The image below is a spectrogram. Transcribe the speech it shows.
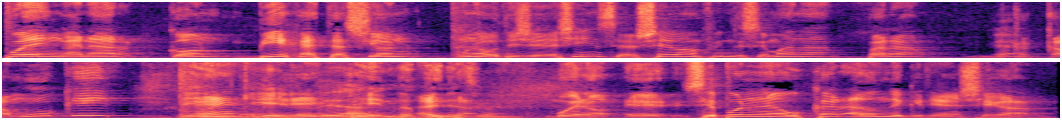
pueden ganar con Vieja Estación una botella de gin, se la llevan fin de semana para Ka- Kamuki. ¿eh? Lindo fin de semana. Bueno, eh, se ponen a buscar a dónde querían llegar.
